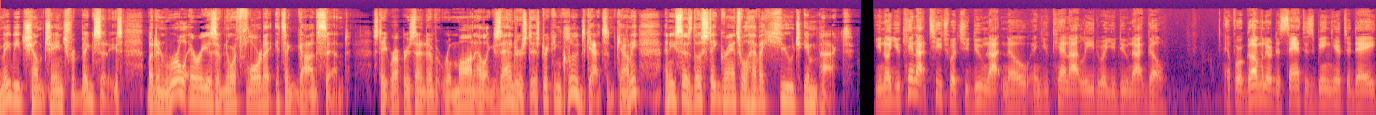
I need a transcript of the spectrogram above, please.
may be chump change for big cities, but in rural areas of North Florida, it's a godsend. State Representative Ramon Alexander's district includes Gadsden County, and he says those state grants will have a huge impact. You know, you cannot teach what you do not know, and you cannot lead where you do not go. And for Governor DeSantis being here today,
